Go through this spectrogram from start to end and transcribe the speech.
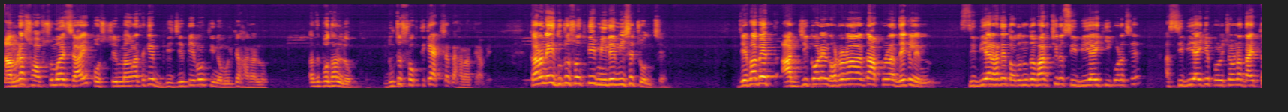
আমরা সবসময় চাই পশ্চিমবাংলা থেকে বিজেপি এবং তৃণমূলকে হারানো। আমাদের প্রধান লক্ষ্য। দুটো শক্তিকে একসাথে হারাতে হবে। কারণ এই দুটো শক্তি মিলেমিশে চলছে। যেভাবে আরজি করের ঘটনাটা আপনারা দেখলেন সিবিআর হাতে তদন্তভার ছিল, সিবিআই কি করেছে? আর সিবিআই কে পরিচালনার দায়িত্ব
